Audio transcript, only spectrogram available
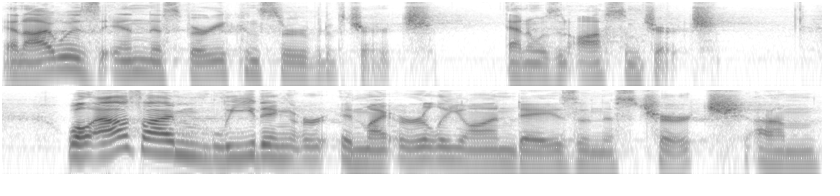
and I was in this very conservative church, and it was an awesome church. Well, as I'm leading in my early on days in this church, um,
